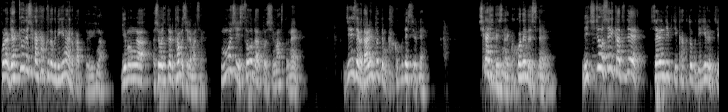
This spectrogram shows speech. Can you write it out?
これは逆境でしか獲得できないのかというふうな疑問が生じているかもしれません。もしそうだとしますとね、人生は誰にとっても過酷ですよね。しかしですね、ここでですね、日常生活でセレンディピティ獲得できるって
